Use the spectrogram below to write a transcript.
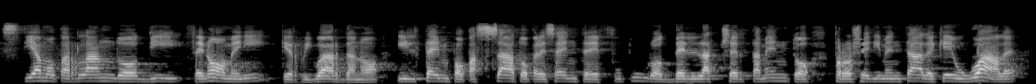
stiamo parlando di fenomeni che riguardano il tempo passato, presente e futuro dell'accertamento procedimentale che è uguale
